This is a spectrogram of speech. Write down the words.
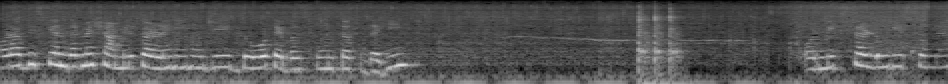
और अब इसके अंदर मैं शामिल कर रही हूँ जी दो टेबलस्पून तक दही। और मिक्स कर लूँगी इसको मैं।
